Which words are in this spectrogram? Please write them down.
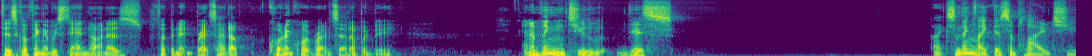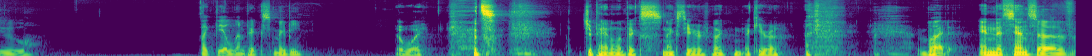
physical thing that we stand on, as flipping it right side up, quote unquote, right side up would be. And I'm thinking too, this like something like this applied to like the Olympics, maybe. Oh boy, it's Japan Olympics next year, like Akira. But in the sense of,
